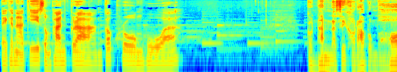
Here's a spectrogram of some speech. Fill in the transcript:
ในขณะที่สมภารกลางก็โครงหัว ก็นั่นนะสิขอรับหลวงพ่อ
